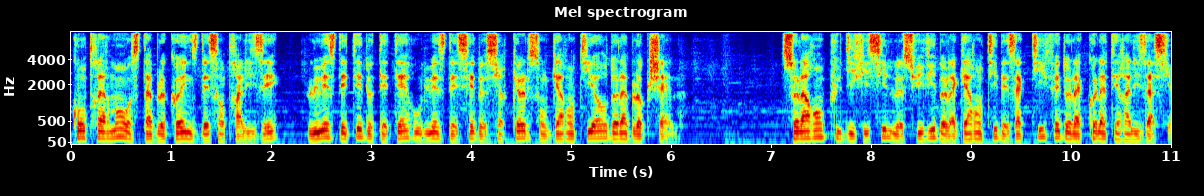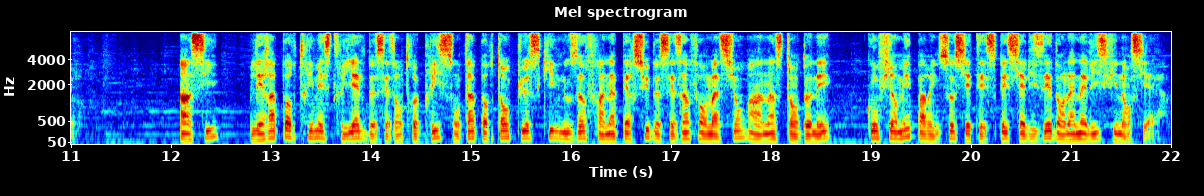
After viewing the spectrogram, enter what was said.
Contrairement aux stablecoins décentralisés, l'USDT de Tether ou l'USDC de Circle sont garantis hors de la blockchain cela rend plus difficile le suivi de la garantie des actifs et de la collatéralisation. Ainsi, les rapports trimestriels de ces entreprises sont importants puisqu'ils nous offrent un aperçu de ces informations à un instant donné, confirmé par une société spécialisée dans l'analyse financière.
